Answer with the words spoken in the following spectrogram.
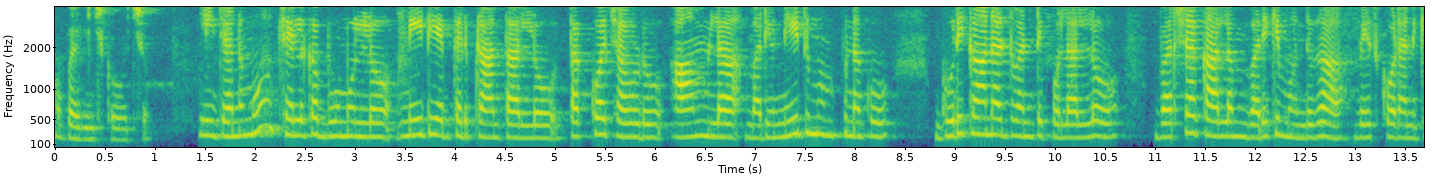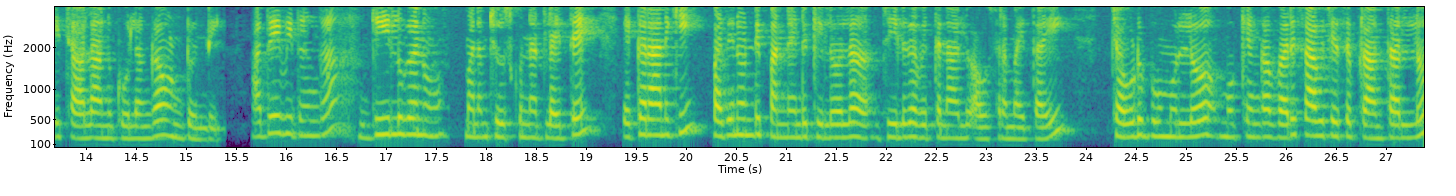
ఉపయోగించుకోవచ్చు. ఈ జనుము చెలక భూముల్లో నీటి ఎద్దడి ప్రాంతాల్లో తక్కువ చౌడు ఆమ్ల మరియు నీటి ముంపునకు గురి కానటువంటి పొలాల్లో వర్షాకాలం వరికి ముందుగా వేసుకోవడానికి చాలా అనుకూలంగా ఉంటుంది. అదేవిధంగా జీలుగను మనం చూసుకున్నట్లయితే ఎకరానికి పది నుండి పన్నెండు కిలోల జీలుగ విత్తనాలు అవసరమవుతాయి చౌడు భూముల్లో ముఖ్యంగా వరి సాగు చేసే ప్రాంతాల్లో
